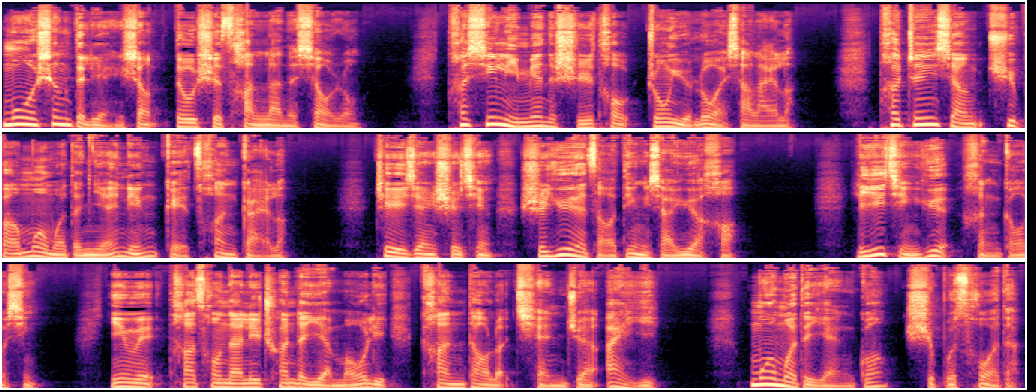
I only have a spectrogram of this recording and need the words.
莫胜的脸上都是灿烂的笑容，他心里面的石头终于落下来了。他真想去把默默的年龄给篡改了，这件事情是越早定下越好。李景月很高兴，因为他从南离川的眼眸里看到了缱绻爱意。默默的眼光是不错的。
